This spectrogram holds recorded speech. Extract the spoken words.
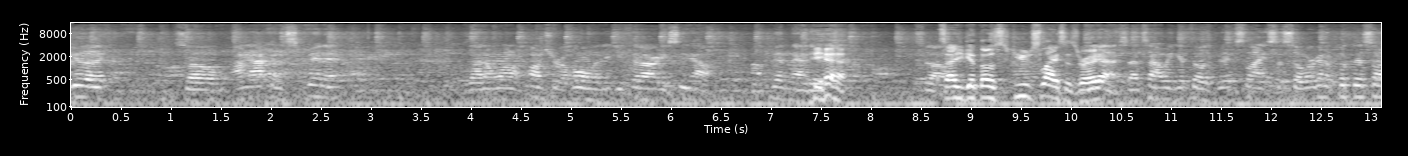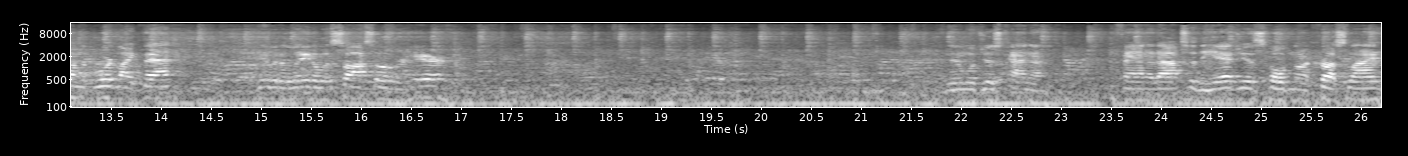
good. So I'm not going to spin it because I don't want to puncture a hole in it. You could already see how, how thin that is. Yeah. So, That's how you get those huge slices, right? Yes, that's how we get those big slices. So we're going to put this on the board like that. Give it a ladle of sauce over here. Then we'll just kind of fan it out to the edges, holding our crust line.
